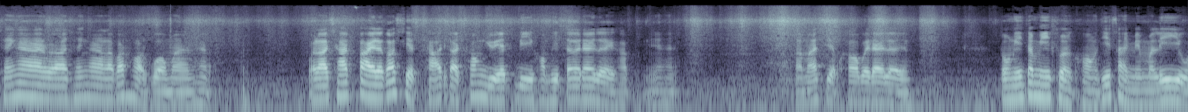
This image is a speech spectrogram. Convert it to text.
ใช้งานเวลาใช้งานเราก็ถอดหัวมานะฮะเวลาชาร์จไฟแล้วก็เสียบชาร์จกับช่อง USB คอมพิวเตอร์ได้เลยครับเนี่ยฮะสามารถเสียบเข้าไปได้เลย ตรงนี้จะมีส่วนของที่ใส่ memory อยู่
